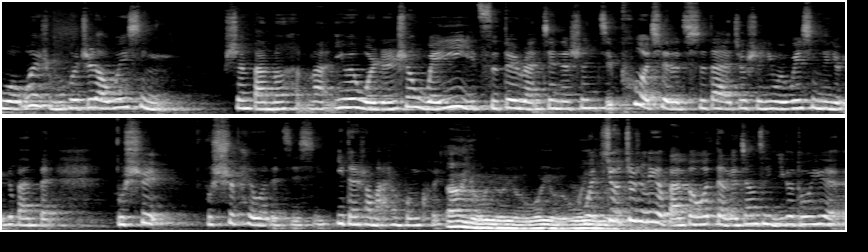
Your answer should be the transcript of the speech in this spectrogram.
我为什么会知道微信升版本很慢？因为我人生唯一一次对软件的升级迫切的期待，就是因为微信的有一个版本不是不适配我的机型，一登上马上崩溃。啊，有有有，我有我有我，就就是那个版本，我等了将近一个多月。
